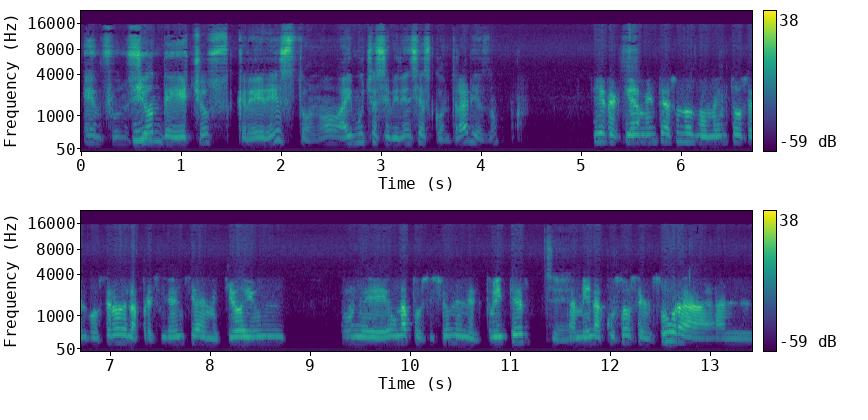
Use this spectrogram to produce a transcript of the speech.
En función sí. de hechos, creer esto, ¿no? Hay muchas evidencias contrarias, ¿no? Sí, efectivamente, hace unos momentos el vocero de la presidencia emitió ahí un, un eh, una posición en el Twitter. Sí. También acusó censura al,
